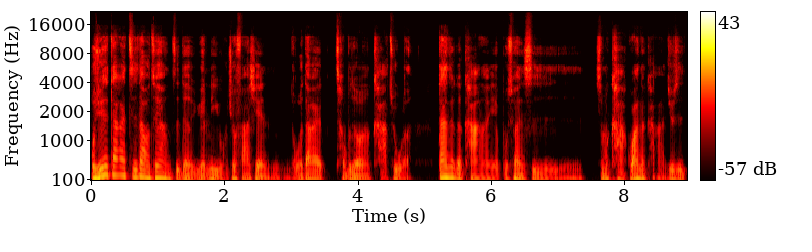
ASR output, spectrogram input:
我觉得大概知道这样子的原理，我就发现我大概差不多卡住了。但这个卡呢，也不算是什么卡关的卡，就是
